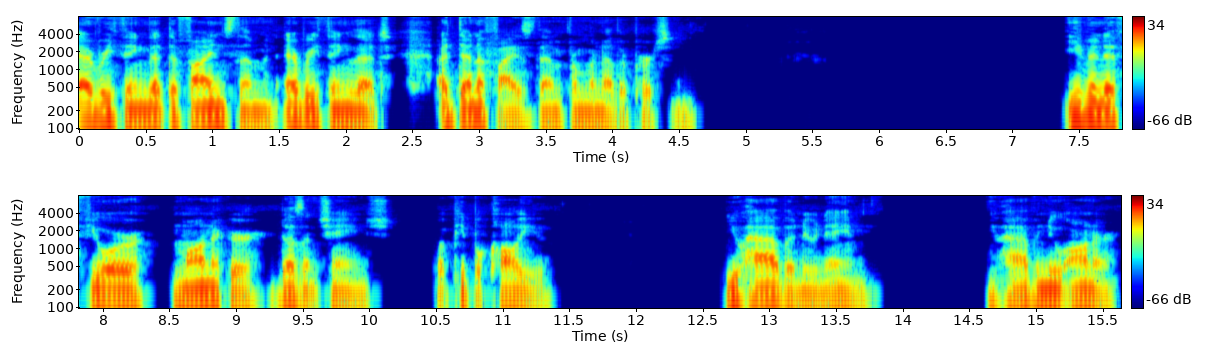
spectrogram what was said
everything that defines them and everything that identifies them from another person. Even if your moniker doesn't change, what people call you, you have a new name. You have a new honor.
